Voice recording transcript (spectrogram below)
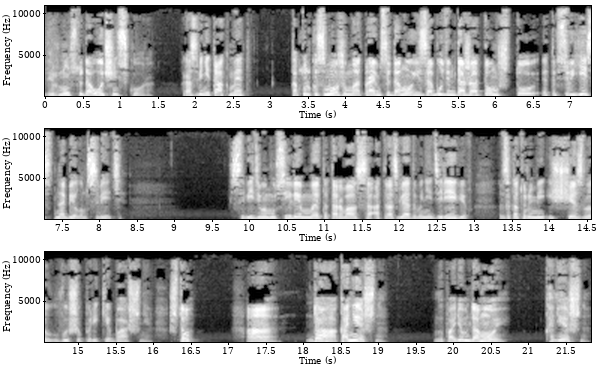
вернусь туда очень скоро. Разве не так, Мэтт? Как только сможем, мы отправимся домой и забудем даже о том, что это все есть на белом свете. С видимым усилием Мэтт оторвался от разглядывания деревьев, за которыми исчезла выше по реке башня. «Что? А, да, конечно. Мы пойдем домой. Конечно».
